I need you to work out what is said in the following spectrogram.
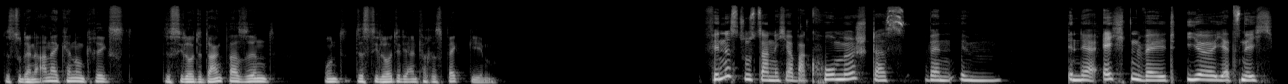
dass du deine Anerkennung kriegst, dass die Leute dankbar sind und dass die Leute dir einfach Respekt geben. Findest du es dann nicht aber komisch, dass wenn im, in der echten Welt ihr jetzt nicht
